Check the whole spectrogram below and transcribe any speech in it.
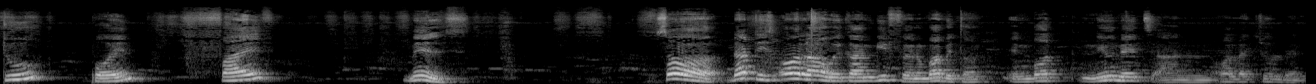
2.5 mils. So that is all how we can give phenobarbital in both neonates and older children.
